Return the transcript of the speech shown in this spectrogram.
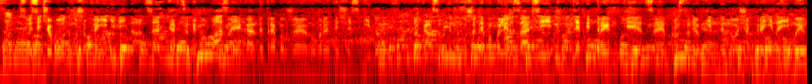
В смислі чому? Тому що в країні війна. Це, це типу база, яка не треба вже говорити щось і доказувати. Тому що для популяризації, для підтримки це просто необхідно для того, щоб країна і ми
